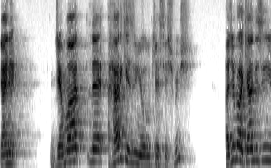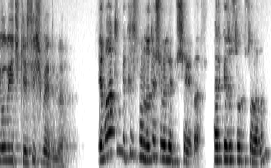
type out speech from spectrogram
Yani cemaatle herkesin yolu kesişmiş. Acaba kendisinin yolu hiç kesişmedi mi? Cemaatin bir kısmında da şöyle bir şey var. Herkese soru soralım.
